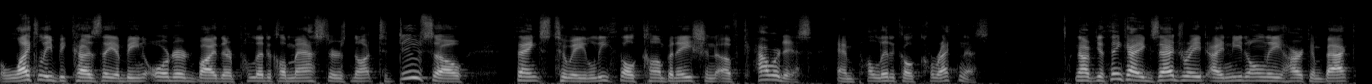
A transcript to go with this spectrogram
likely because they have been ordered by their political masters not to do so, thanks to a lethal combination of cowardice and political correctness. Now, if you think I exaggerate, I need only harken back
